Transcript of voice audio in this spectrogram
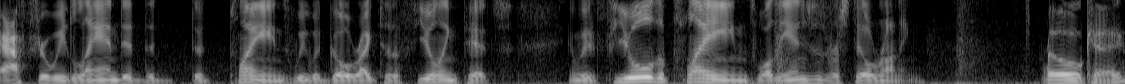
after we landed the, the planes, we would go right to the fueling pits and we'd fuel the planes while the engines were still running. Okay,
